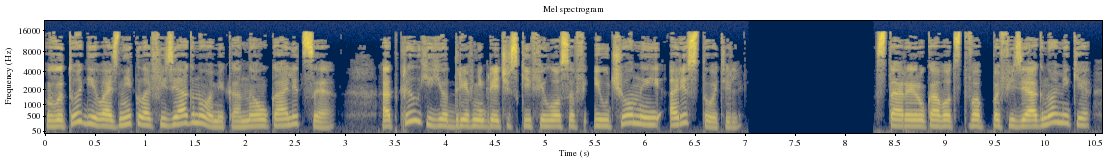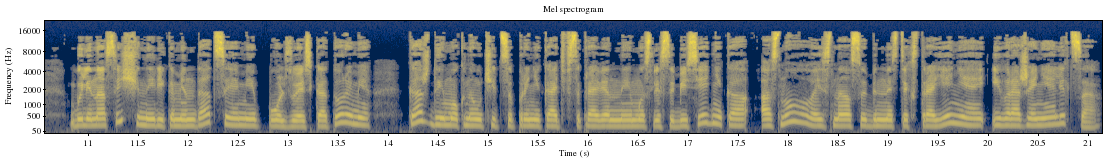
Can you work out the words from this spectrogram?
В итоге возникла физиогномика, наука о лице. Открыл ее древнегреческий философ и ученый Аристотель. Старые руководства по физиогномике были насыщены рекомендациями, пользуясь которыми каждый мог научиться проникать в сокровенные мысли собеседника, основываясь на особенностях строения и выражения лица.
